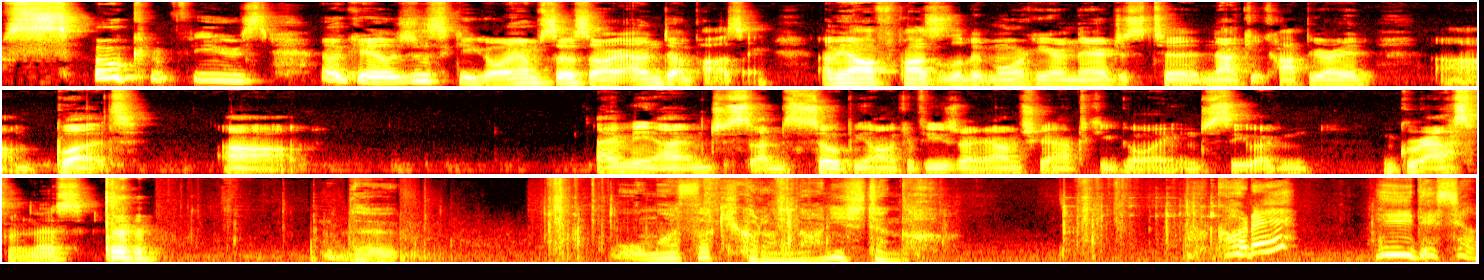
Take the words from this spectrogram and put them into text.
so confused. Okay, let's just keep going. I'm so sorry. I'm done pausing. I mean, I'll have to pause a little bit more here and there just to not get copyrighted. Um, but, um, I mean, I'm just, I'm so beyond confused right now. I'm just gonna have to keep going and just see what I can grasp from this. でお前さっきから何してんだこれいいでしょ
